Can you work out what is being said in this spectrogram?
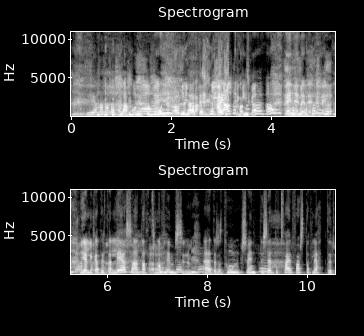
Þannig að hún, hún er orðin bara Ég kann aldrei gíska þetta. Nei, nei, nei, nei, nei, nei. Ég líka þurfti að lesa þetta allt svona fimm sinnum. Er hún sveindi setur tvær fasta fléttur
